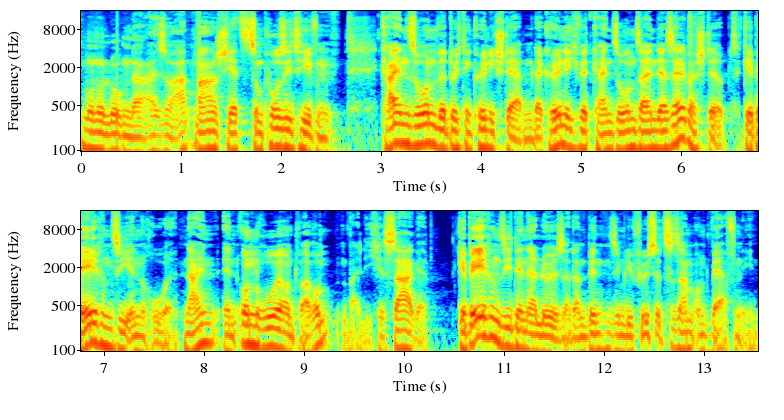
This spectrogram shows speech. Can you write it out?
Monologen da, also Abmarsch jetzt zum Positiven. Kein Sohn wird durch den König sterben. Der König wird kein Sohn sein, der selber stirbt. Gebären Sie in Ruhe. Nein, in Unruhe. Und warum? Weil ich es sage. Gebären Sie den Erlöser, dann binden Sie ihm die Füße zusammen und werfen ihn.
